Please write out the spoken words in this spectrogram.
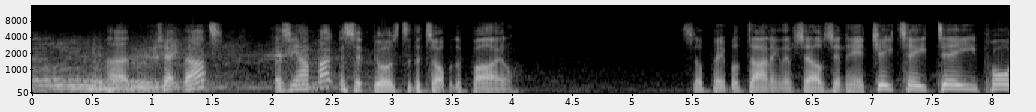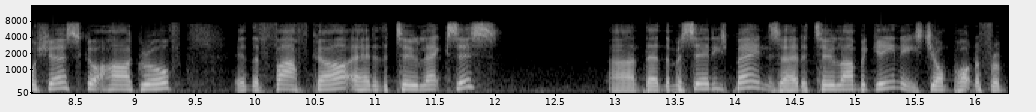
Uh, check that. As Jan Magnussen goes to the top of the pile. So people dining themselves in here. GTD Porsche, Scott Hargrove in the Pfaff car ahead of the two Lexus. And then the Mercedes Benz ahead of two Lamborghinis. John Potter from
